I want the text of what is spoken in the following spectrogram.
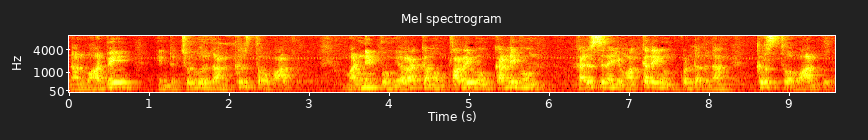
நான் வாழ்வேன் என்று சொல்வதுதான் கிறிஸ்தவ வாழ்வு. மன்னிப்பும் இரக்கமும் பறைவும் கனிவும் கரிசனையும் அக்கறையும் கொண்டதுதான் கிறிஸ்துவ வாழ்வு.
